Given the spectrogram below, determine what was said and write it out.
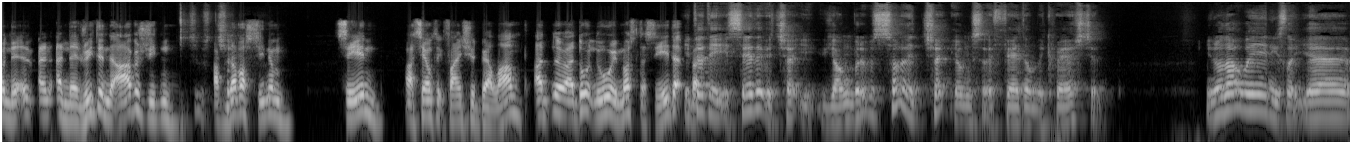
on the and, and the reading that I was reading, I've never seen him saying a Celtic fan should be alarmed. I, no, I don't know. He must have said it. He but did. He said it with Chick Young, but it was sort of Chick Young sort of fed him the question. You know that way, and he's like, "Yeah,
